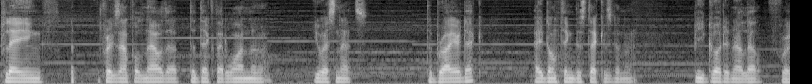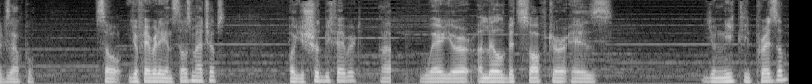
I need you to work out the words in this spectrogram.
playing, for example, now that the deck that won uh, US Nets, the Briar deck, I don't think this deck is to be good in LL, for example. So your favorite against those matchups, or you should be favored. Uh, where you're a little bit softer is uniquely Prism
